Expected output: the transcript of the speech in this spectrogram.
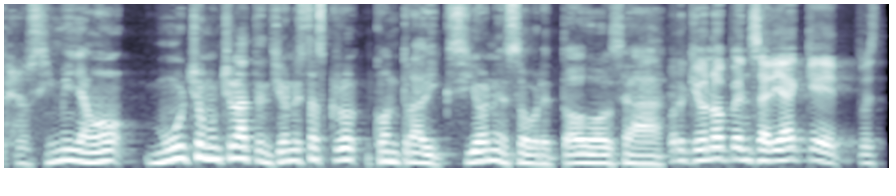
pero sí me llamó mucho, mucho la atención estas contradicciones sobre todo, o sea... Porque uno pensaría que, pues,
